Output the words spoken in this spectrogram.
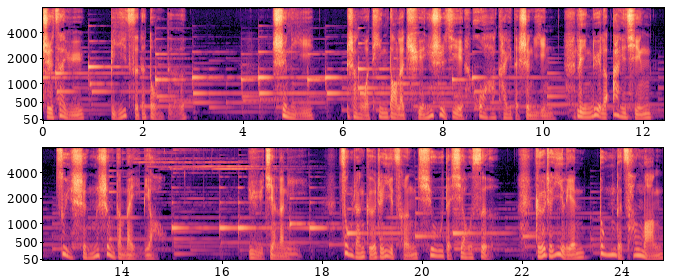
只在于彼此的懂得。是你。让我听到了全世界花开的声音，领略了爱情最神圣的美妙。遇见了你，纵然隔着一层秋的萧瑟，隔着一帘冬的苍茫，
